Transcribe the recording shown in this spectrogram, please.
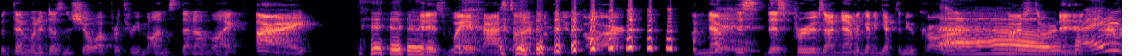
But then when it doesn't show up for three months, then I'm like, all right, it is way past time for the new car. I'm never this this proves I'm never gonna get the new car. Gosh Oh, darn it. right?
